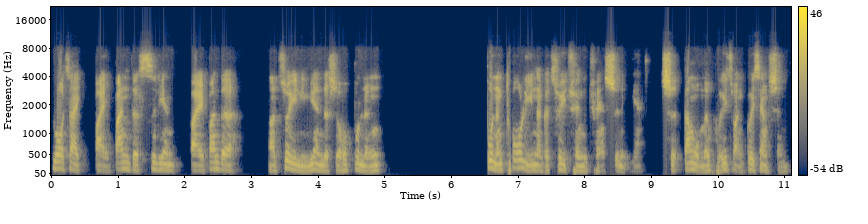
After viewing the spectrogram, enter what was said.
落在百般的思念、百般的啊罪里面的时候，不能。不能脱离那个最全的诠释里面，是当我们回转归向神，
